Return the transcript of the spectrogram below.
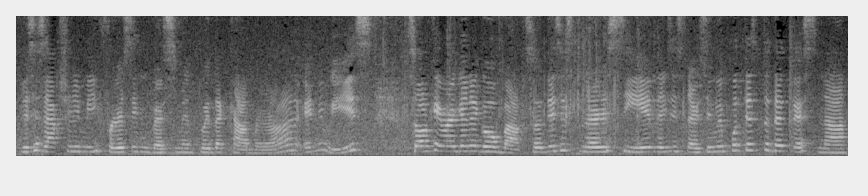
this is actually my first investment with the camera. Anyways, so okay, we're gonna go back. So, this is Nursey. This is Nursey. We put this to the test na.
